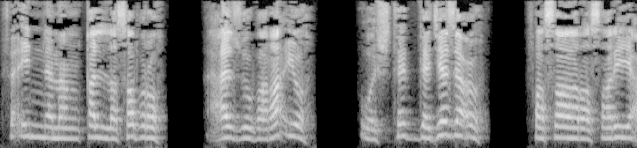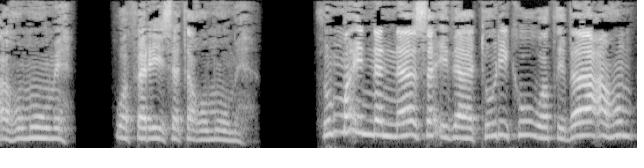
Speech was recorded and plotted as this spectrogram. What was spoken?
فإن من قل صبره عزب رأيه واشتد جزعه فصار صريع همومه وفريسة غمومه. ثم إن الناس إذا تركوا وطباعهم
